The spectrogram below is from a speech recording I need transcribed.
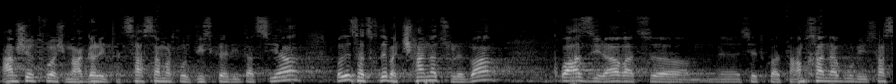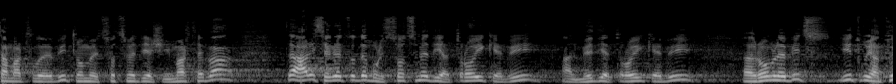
ამ შემთხვევაში მაგალითად სასამართლოს დისკრედიტაცია, როდესაც ხდება ჩანაცვლება კვაზი რაღაც ესე ვთქვათ ამხანაგური სასამართლოებით, რომელიც სოციმედიაში იმართება და არის ეგრეთ წოდებული სოციმედია ტროიკები, ან მედია ტროიკები, რომლებიც იტყვიან თუ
